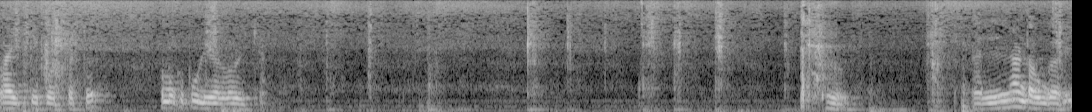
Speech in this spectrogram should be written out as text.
വഴറ്റി കൊടുത്തിട്ട് നമുക്ക് പുളിവെള്ളം ഒഴിക്കാം. നല്ല ഉണ്ടാവും കറി.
